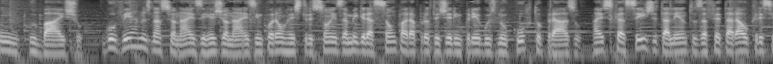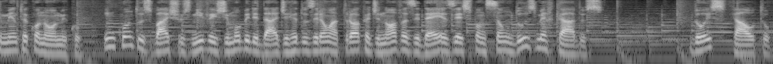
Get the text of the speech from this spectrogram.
1. Um, baixo. Governos nacionais e regionais imporão restrições à migração para proteger empregos no curto prazo. A escassez de talentos afetará o crescimento econômico, enquanto os baixos níveis de mobilidade reduzirão a troca de novas ideias e a expansão dos mercados. 2. Alto.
